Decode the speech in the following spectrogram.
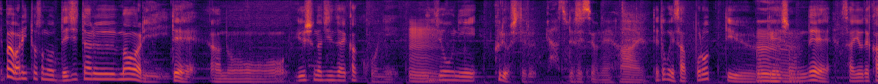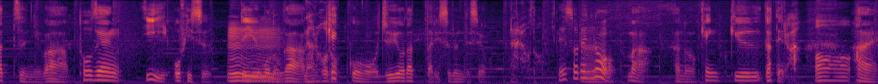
やっぱり割とそのデジタル周りで、あのー優秀な人材確保に非常に苦慮してる、いやそうですよね。はい。で特に札幌っていうロケーションで採用で勝つには当然いいオフィスっていうものうん。が結構重要だったりするんですよ。なるほど。でそれの,、まあ、あの研究がてら、あー。あはい、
